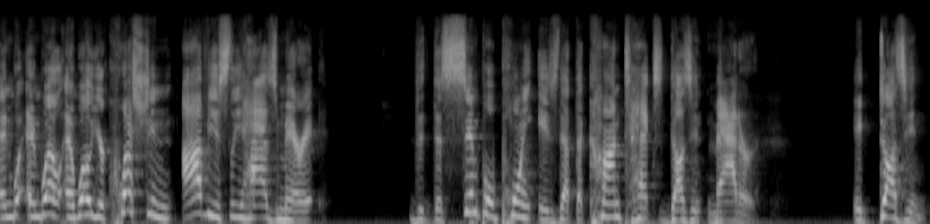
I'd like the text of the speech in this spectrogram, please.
And and well and well, your question obviously has merit. The the simple point is that the context doesn't matter. It doesn't.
